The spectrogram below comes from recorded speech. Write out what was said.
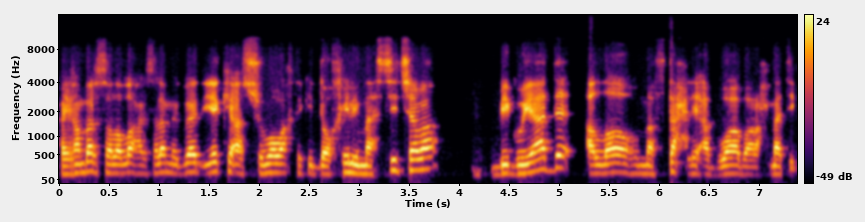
پیغمبر صلی الله علیه و سلم می‌گوید یکی از شما وقتی که داخل مسجد شوه بگوید اللهم افتح لی ابواب رحمتک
